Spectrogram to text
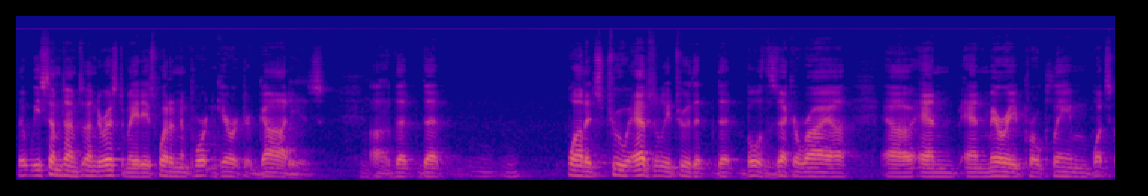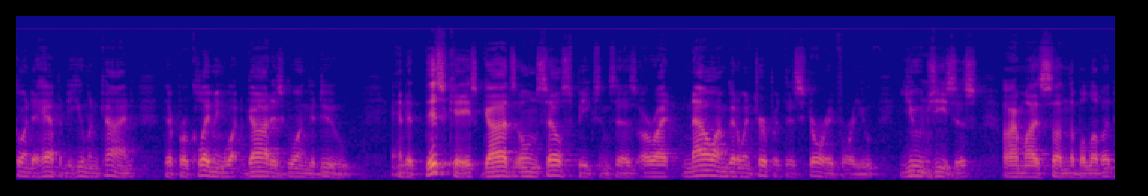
that we sometimes underestimate is what an important character God is. Uh, that, that while it's true, absolutely true, that, that both Zechariah uh, and, and Mary proclaim what's going to happen to humankind, they're proclaiming what God is going to do. And in this case, God's own self speaks and says, All right, now I'm going to interpret this story for you. You, Mm-hmm. Jesus, are my Son, the beloved,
